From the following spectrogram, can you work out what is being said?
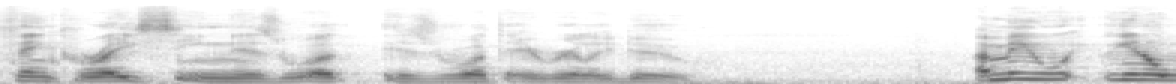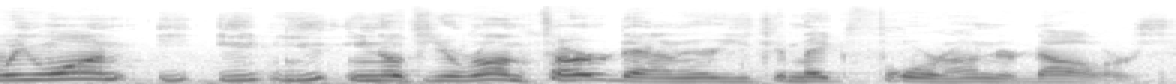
think racing is what is what they really do. I mean, you know, we want you, you, you know, if you run third down here, you can make four hundred dollars.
